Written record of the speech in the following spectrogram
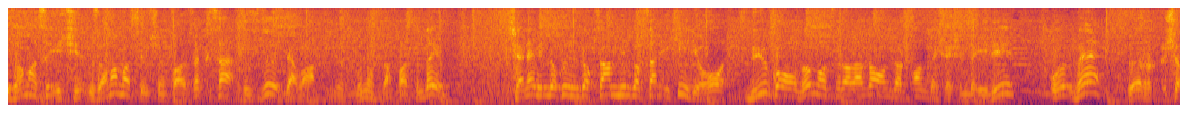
Uzaması için, uzamaması için fazla kısa hızlı devam ediyorum. Bunun da farkındayım. Sene 1991-92 idi. O büyük oğlum o sıralarda 14-15 yaşındaydı. O, ve, ve işte,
